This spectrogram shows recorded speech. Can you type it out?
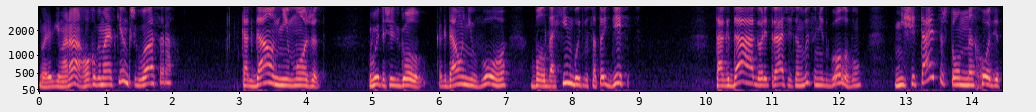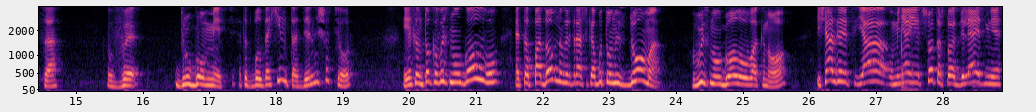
Говорит Гимара, оху бимайскин кшигуасара. Когда он не может вытащить голову? Когда у него балдахин будет высотой 10. Тогда, говорит Раши, если он высунет голову, не считается, что он находится в другом месте. Этот балдахин – это отдельный шатер. Если он только высунул голову, это подобно, говорит Раши, как будто он из дома высунул голову в окно. И сейчас, говорит, я, у меня есть что-то, что отделяет мне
